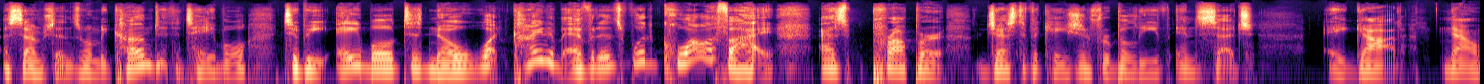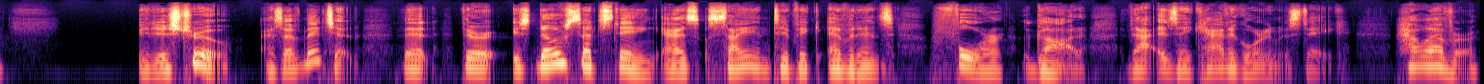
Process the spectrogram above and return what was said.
assumptions when we come to the table to be able to know what kind of evidence would qualify as proper justification for belief in such a God. Now, it is true, as I've mentioned, that there is no such thing as scientific evidence for God. That is a category mistake. However,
